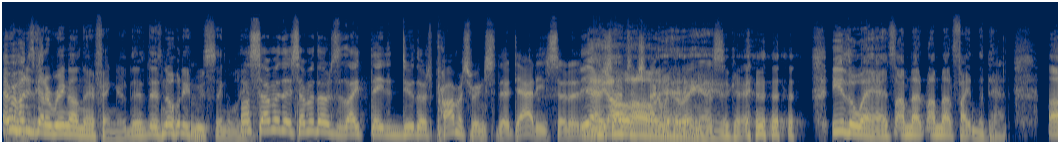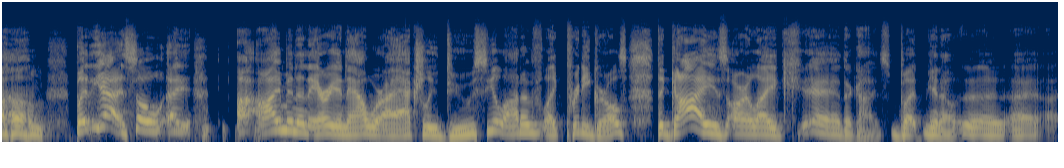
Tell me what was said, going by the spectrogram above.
Everybody's got a ring on their finger. There's, there's nobody who's single. Well, here. some of the some of those like they do those promise rings to their daddies, so yeah, you have to oh, check oh, what the yeah, ring yeah, is. Okay. Either way, it's, I'm not. I'm not fighting the dad. Um, but yeah, so I, I, I'm in an area now where I actually do see a lot of like pretty girls. The guys are like, eh, they're guys, but you know, uh, uh,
